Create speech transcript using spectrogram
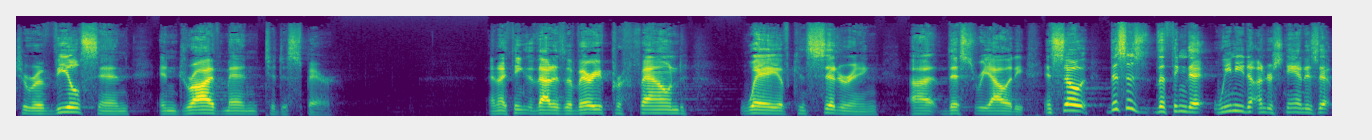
to reveal sin and drive men to despair. And I think that that is a very profound way of considering uh, this reality. And so, this is the thing that we need to understand is that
